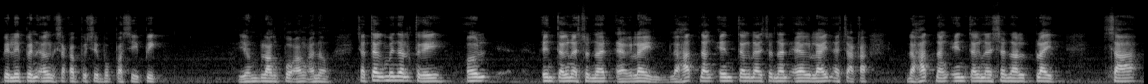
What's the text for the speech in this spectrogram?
Philippine Airlines sa Cebu Pacific. Yun lang po ang ano. Sa Terminal 3, all international airline. Lahat ng international airline at saka lahat ng international flight sa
